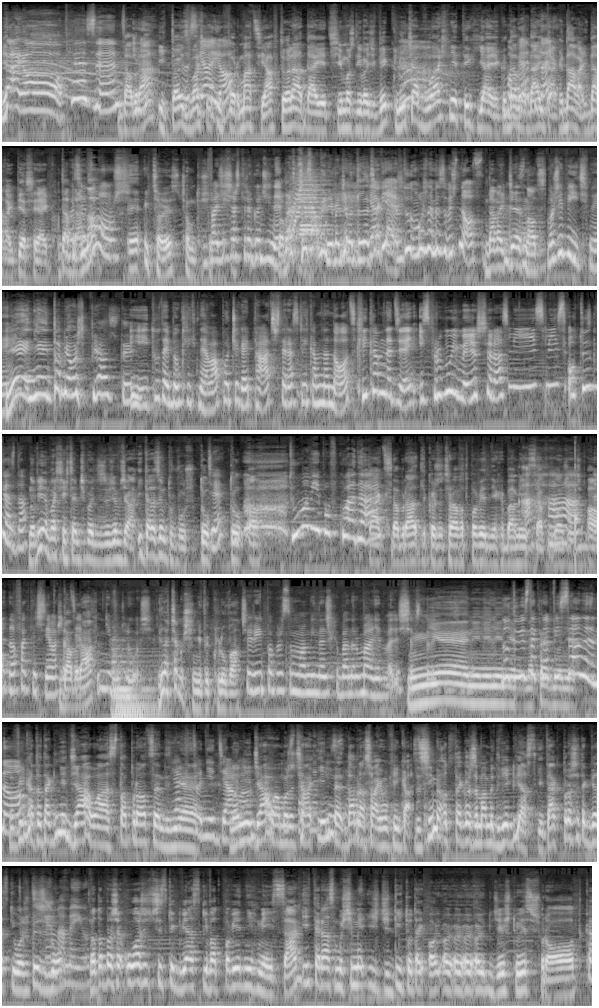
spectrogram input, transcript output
Jajo! Prezent! Dobra, i to jest właśnie jajo? informacja, która daje ci możliwość wyklucia właśnie tych jajek. Mogę Dobra, daj tutaj? tak, dawaj, dawaj, pierwsze jajko. Dobra, będzie no. wąż. E, I co jest? Czemu to się... 24 godziny. Dobra, przesady, nie będziemy tyle ja czekać. wiem, tu możemy zrobić noc. Dawaj, gdzie jest noc? Może wyjdźmy. Nie, nie, to miałeś gwiazdy. I tutaj bym kliknęła, poczekaj, patrz, teraz klikam na noc, klikam na dzień i spróbujmy jeszcze raz. Lis, lis. O, tu jest gwiazda. No wiem, właśnie chciałem ci powiedzieć, że ją wzięła. I teraz ją tu włóż. Tu, Gdzie? tu, o. Tu mam je powkładać. Tak, dobra, tylko że trzeba w odpowiednie chyba miejsca włożyć. O. no faktycznie masz rację. Dobra. Nie wykluło się. Dlaczego się nie wykluwa? Czyli po prostu mam minąć chyba normalnie 24 Nie, nie, nie, nie. No tu nie, jest na tak pewno napisane, nie. no. Mufinka, to tak nie działa, 100% nie. Jak to nie działa? No nie działa, może Jest tak trzeba inne. napisane. Dobra, słuchaj, Mufinka, zacznijmy od tego, że mamy dwie gwiazdki, tak? Proszę te gwiazdki ułożyć, tu jest. Trzymamy już. No to proszę ułożyć wszystkie gwiazdki w odpowiednich miejscach. I teraz musimy iść i tutaj, oj, oj, oj, oj, oj gdzieś tu jest szprotka.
